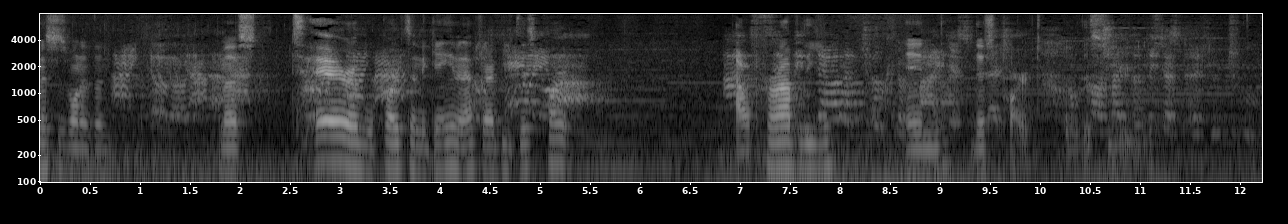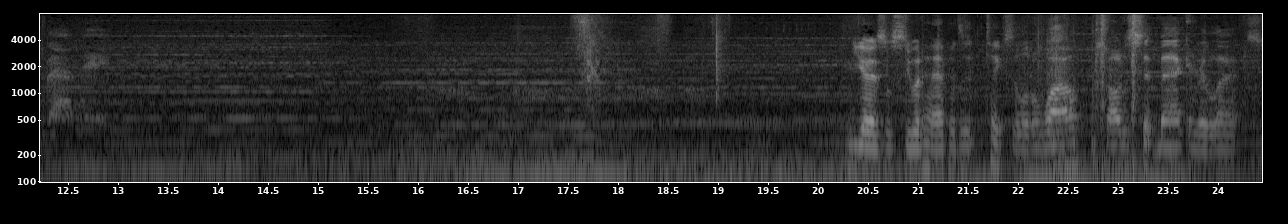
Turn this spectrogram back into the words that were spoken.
This is one of the most terrible parts in the game, and after I beat this part, I'll probably end this part of the series. You guys will see what happens. It takes a little while, so I'll just sit back and relax.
